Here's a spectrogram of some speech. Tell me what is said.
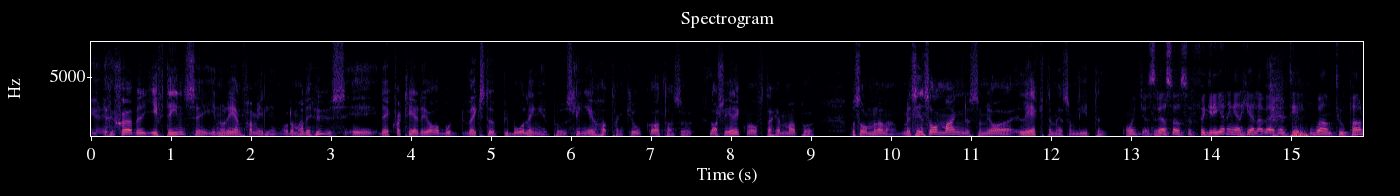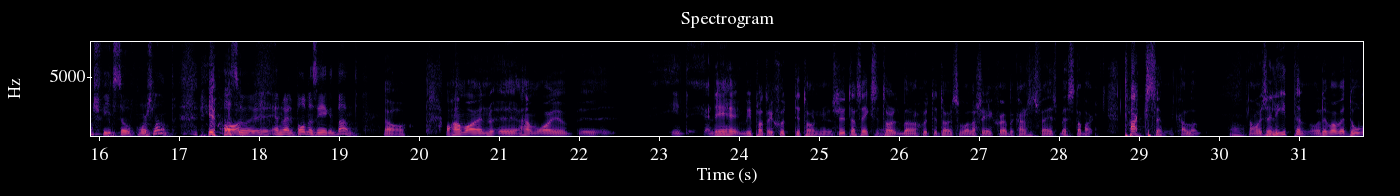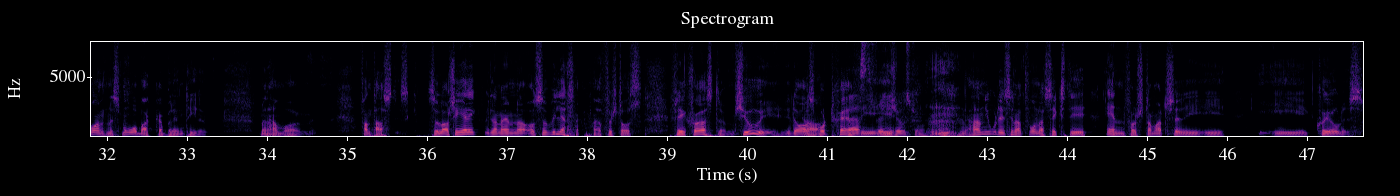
Eh, Sjöberg gifte in sig i Norén-familjen och de hade hus i det kvarter där jag bodde, växte upp i Borlänge på Slingergatan, Krokgatan. Så Lars-Erik var ofta hemma på, på somrarna med sin son Magnus som jag lekte med som liten. Oj, så det är alltså, alltså förgreningar hela vägen till One-Two Punch Feed Sophomore Slump. Ja, Alltså eh, NHL-poddens eget band. ja. Och han var, en, eh, han var ju... det är, vi pratar ju 70-tal nu. Slutet av 60-talet, början av 70-talet så var Lars-Erik Sjöberg kanske Sveriges bästa back. Taxen kallad. Ja. Han var ju så liten och det var väldigt ovanligt med små backar på den tiden. Men han var fantastisk. Så Lars-Erik vill jag nämna och så vill jag nämna förstås Fredrik Sjöström, Chewie, idag sportchef Fast i, i. Han gjorde sina 261 första matcher i, i, i Coyotes.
